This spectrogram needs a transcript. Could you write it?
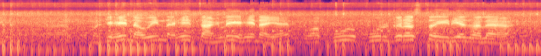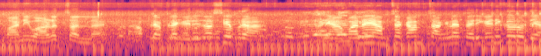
अं, म्हणजे हे नवीन हे चांगले हे नाही आहे. वा पूर पूरग्रस्त एरिया झाला आहे हा. पाणी वाढत चाललं आहे आपल्या आपल्या घरी जा सेफ राहा. आणि आम्हालाही आमचं काम चांगल्या तरीक्याने करू द्या.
